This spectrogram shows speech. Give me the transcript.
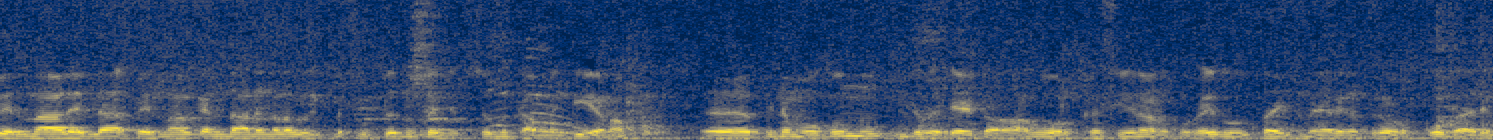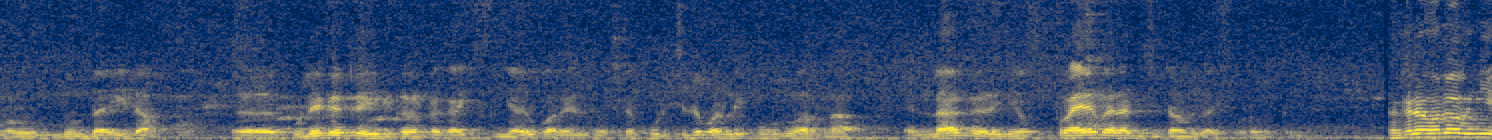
പെരുന്നാൾ എല്ലാ പെരുന്നാൾക്ക് എന്താണ് നിങ്ങളുടെ വീട്ടിലെ ഫുഡ് എന്നുള്ള ജസ്റ്റ് ഒന്ന് കമന്റ് ചെയ്യണം. പിന്നെ മുഖമൊന്നും ഇത് റെഡിയായിട്ട് ഉറക്ക ക്ഷീണമാണ് കുറേ ദിവസമായിട്ട് നേരത്തിൽ ഉറക്കോ കാര്യങ്ങളോ ഒന്നും ഉണ്ടായില്ല. കുലിയൊക്കെ കഴിഞ്ഞിരിക്കണം കേട്ടോ കഴിച്ച് ഞാൻ പറയുന്നത് പക്ഷേ കുളിച്ചിട്ട് പള്ളിയിൽ പോകുമെന്ന് പറഞ്ഞാൽ എല്ലാം കഴിഞ്ഞ് സ്പ്രേ വരെ അടിച്ചിട്ടാണ് കഴിച്ചു ഇവിടെ നിൽക്കുന്നത് അങ്ങനെ ഓരോ ഇറങ്ങി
